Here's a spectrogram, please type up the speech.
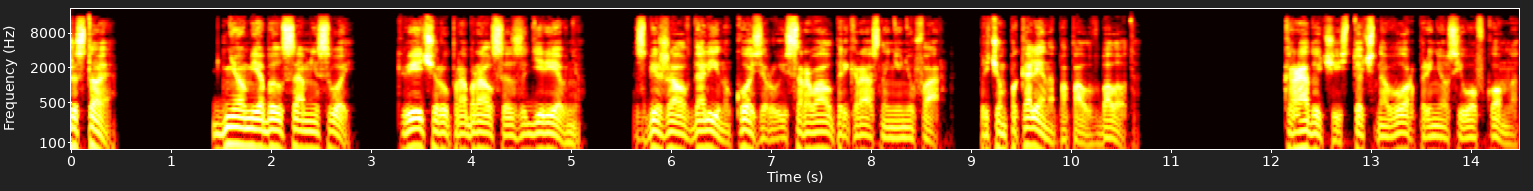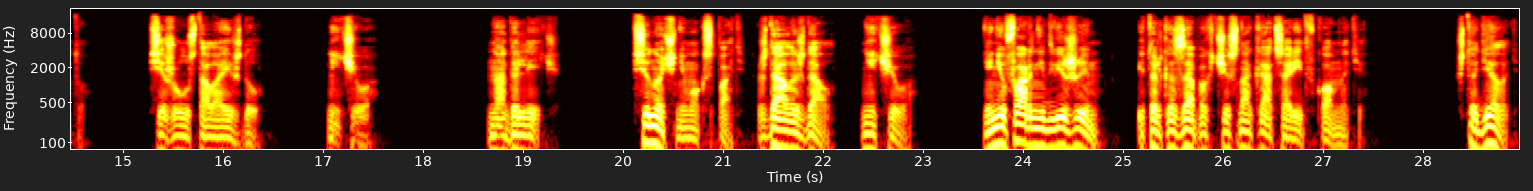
Шестое. Днем я был сам не свой. К вечеру пробрался за деревню. Сбежал в долину, к озеру, и сорвал прекрасный нюнюфар. Причем по колено попал в болото. Крадучись, точно вор принес его в комнату. Сижу у стола и жду. Ничего. Надо лечь. Всю ночь не мог спать. Ждал и ждал. Ничего. Нюнюфар недвижим, и только запах чеснока царит в комнате. Что делать?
